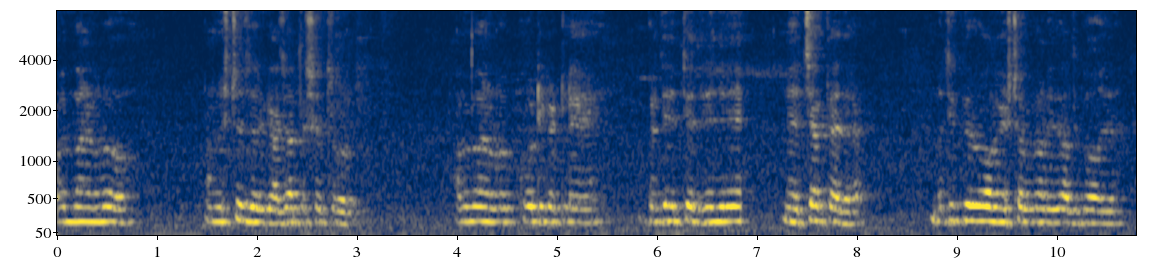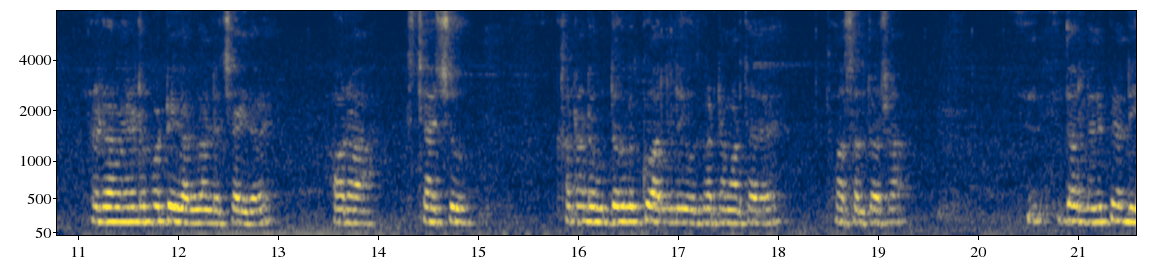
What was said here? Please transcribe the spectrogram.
ಅಭಿಮಾನಿಗಳು ನಮ್ಮ ಇಷ್ಟು ಜನರಿಗೆ ಅಜಾತ ಶತ್ರುಗಳು. ಅಭಿಮಾನಿಗಳು ಕೋಟಿಗಟ್ಟಲೆ ಪ್ರತಿನಿತ್ಯ ದಿನೇ ದಿನೇ ಹೆಚ್ಚಾಗ್ತಾ ಇದ್ದಾರೆ. ಬದುಕಿರುವಾಗ ಎಷ್ಟು ಅಭಿಮಾನಿ ಇದೆ ಅದಕ್ಕೂ ಎರಡು ಎರಡು ಪಟ್ಟು ಈಗ ಅಭಿಮಾನಿ ಹೆಚ್ಚಾಗಿದ್ದಾರೆ. ಅವರ ಸ್ಟ್ಯಾಚು ಕರ್ನಾಟಕ ಉದ್ಯೋಗಕ್ಕೂ ಅಲ್ಲಿ ಉದ್ಘಾಟನೆ ಮಾಡ್ತಾ ಇದ್ದಾರೆ. ತುಂಬ ಸಂತೋಷ. ಇಂಥವ್ರ ನೆನಪಿನಲ್ಲಿ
